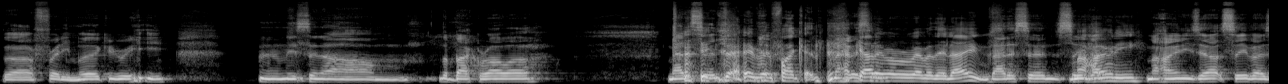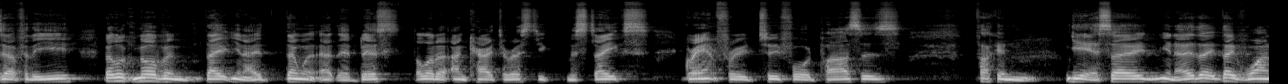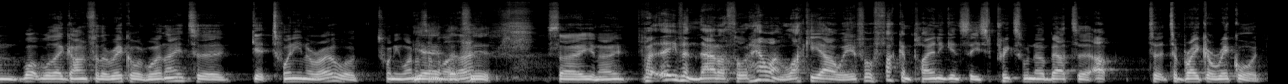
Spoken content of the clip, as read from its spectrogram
uh, Freddie Mercury, missing um, the back rower, Madison. Even fucking can't Madison. even remember their names. Madison, Sivo- Mahoney. Mahoney's out, Sivo's out for the year. But look, Melbourne, they you know they weren't at their best. A lot of uncharacteristic mistakes. Grant through two forward passes. Fucking yeah. So you know they they've won. What were they going for the record? weren't they to get twenty in a row or twenty one or yeah, something like that's that? it. So, you know, but even that, I thought, how unlucky are we if we're fucking playing against these pricks when they're about to up to, to break a record,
